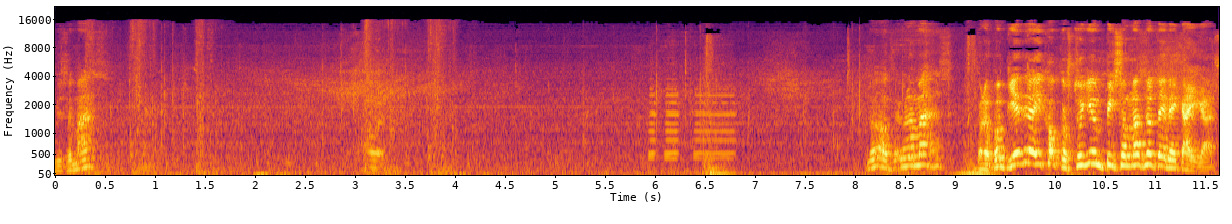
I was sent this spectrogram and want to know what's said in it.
Piso más. No, una más. Bueno, pon piedra, hijo. Construye un piso más, no te me caigas.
